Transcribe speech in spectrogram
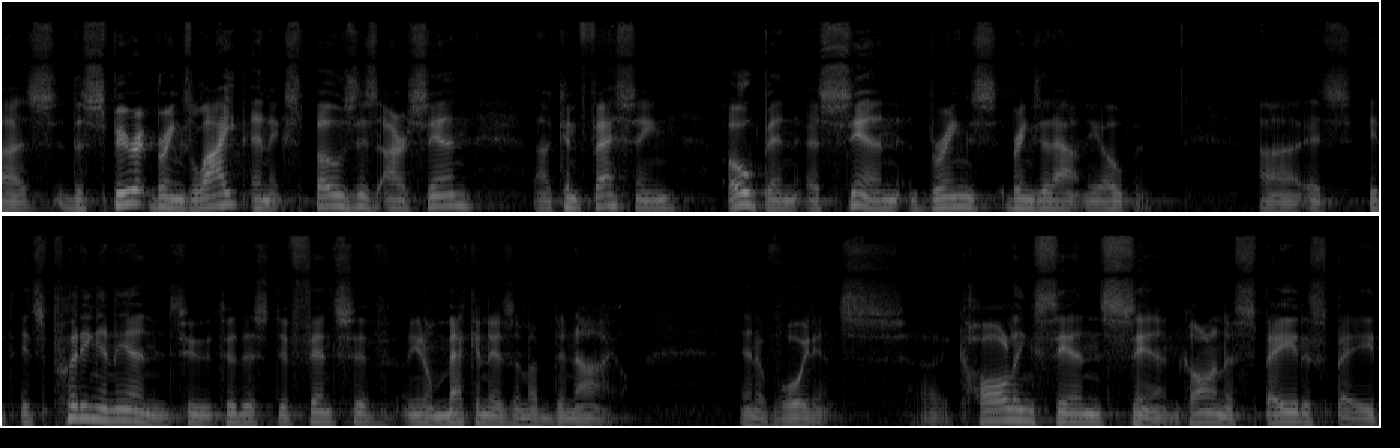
Uh, the Spirit brings light and exposes our sin. Uh, confessing open a sin brings, brings it out in the open. Uh, it's, it, it's putting an end to, to this defensive you know, mechanism of denial and avoidance. Uh, calling sin sin, calling a spade a spade,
